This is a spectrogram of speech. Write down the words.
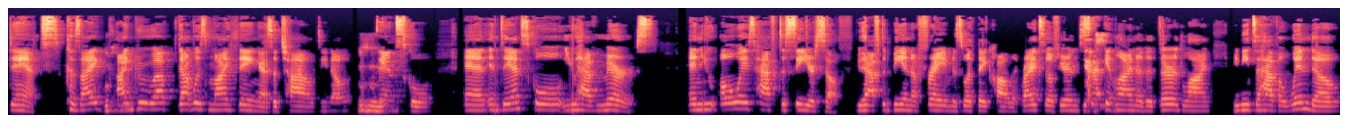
dance because I mm-hmm. I grew up that was my thing as a child, you know, mm-hmm. dance school. And in dance school, you have mirrors, and you always have to see yourself. You have to be in a frame, is what they call it, right? So if you're in yes. second line or the third line, you need to have a window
